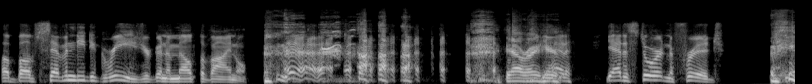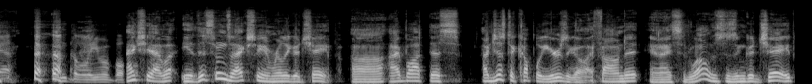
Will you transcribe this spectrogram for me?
above 70 degrees, you're going to melt the vinyl. Yeah, right you, here. had to, you had to store it in the fridge. Yeah, unbelievable. Actually, I, yeah, this one's actually in really good shape. Uh, I bought this uh, just a couple of years ago. I found it and I said, "Well, this is in good shape."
